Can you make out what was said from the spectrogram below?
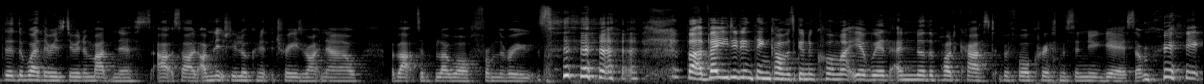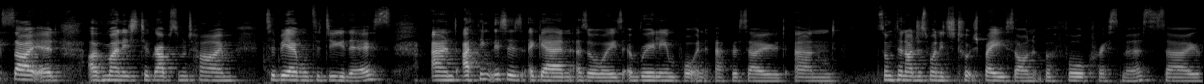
the, the weather is doing a madness outside. I'm literally looking at the trees right now, about to blow off from the roots. but I bet you didn't think I was going to come at you with another podcast before Christmas and New Year. So I'm really excited. I've managed to grab some time to be able to do this. And I think this is, again, as always, a really important episode and something I just wanted to touch base on before Christmas. So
